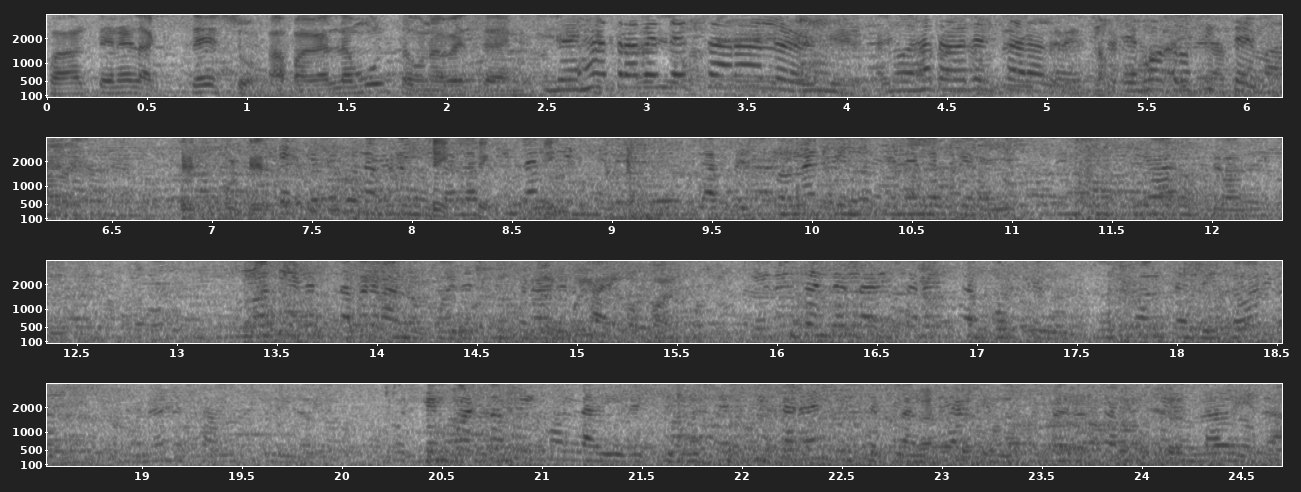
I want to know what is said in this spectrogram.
puedan tener acceso a pagar la multa una vez sea emitida. No es a través del SAR Alert, no es a través del SAR Alert, es otro sistema. Es porque Es que tengo una pregunta. Sí. La persona que no tiene la prueba, iniciar o prueba de. Si tú no tienes esta prueba, no puedes entrar al país. Quiero entender la diferencia porque los dos son territorios de Estados Unidos. Porque en Puerto Rico la directriz es diferente y se plantea que no se puede establecer una veda.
